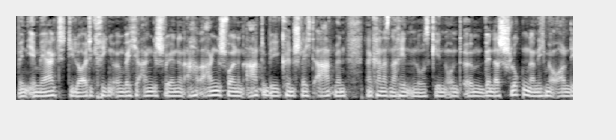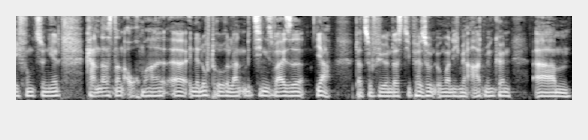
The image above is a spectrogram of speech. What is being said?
wenn ihr merkt, die Leute kriegen irgendwelche angeschwollenen, angeschwollenen Atemwege, können schlecht atmen, dann kann das nach hinten losgehen. Und ähm, wenn das Schlucken dann nicht mehr ordentlich funktioniert, kann das dann auch mal äh, in der Luftröhre landen, beziehungsweise ja, dazu führen, dass die Personen irgendwann nicht mehr atmen können. Ähm,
